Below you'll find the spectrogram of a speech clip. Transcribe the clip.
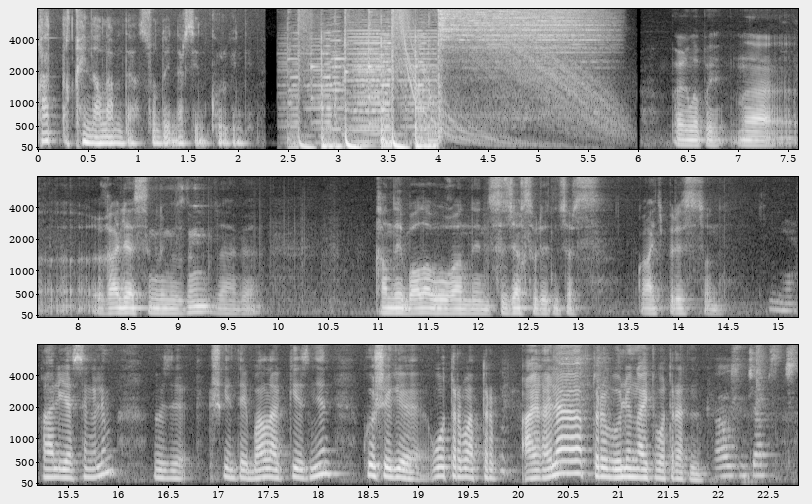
Қатты қиналамын да сондай нәрсені көргенде. Бағила апай мына ғалия сіңліңіздің жаңағы қандай бала болғанын енді сіз жақсы білетін шығарсыз. Айтып бересіз соны. Ғалия сіңілім өзі кішкентай бала кезінен көшеге отырып алып тұрып айғайлап тұрып өлең айтып отыратын. Аузын жапсын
